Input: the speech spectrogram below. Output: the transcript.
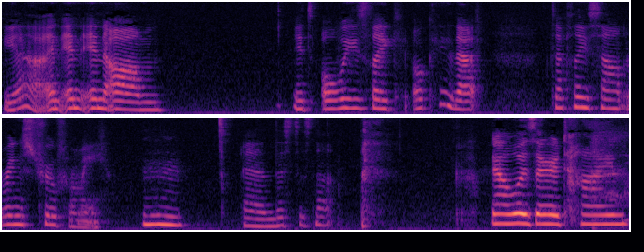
Yeah, and and and um, it's always like okay, that definitely sound rings true for me. Mm-hmm. And this does not. Now, was there a time,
